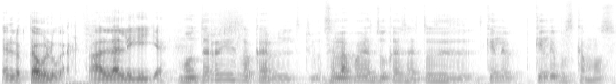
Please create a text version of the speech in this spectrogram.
el octavo lugar, a la liguilla. Monterrey es local, se la juega en su casa, entonces, ¿qué le, qué le buscamos?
